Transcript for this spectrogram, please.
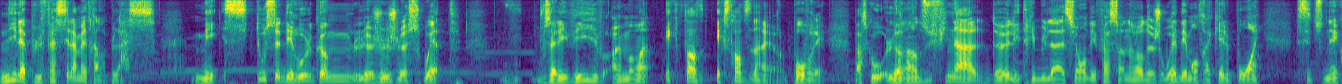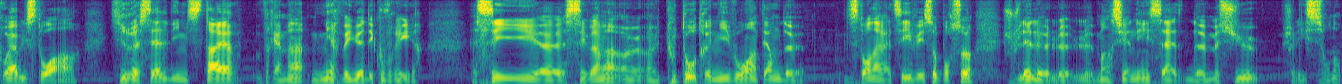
ni la plus facile à mettre en place. Mais si tout se déroule comme le juge le souhaite, vous allez vivre un moment extraordinaire, pour vrai. Parce que le rendu final de Les Tribulations des façonneurs de jouets démontre à quel point c'est une incroyable histoire qui recèle des mystères vraiment merveilleux à découvrir. Euh, c'est vraiment un, tout autre niveau en termes d'histoire narrative. Et ça, pour ça, je voulais le, mentionner, ça, de monsieur, je l'ai ici son nom,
